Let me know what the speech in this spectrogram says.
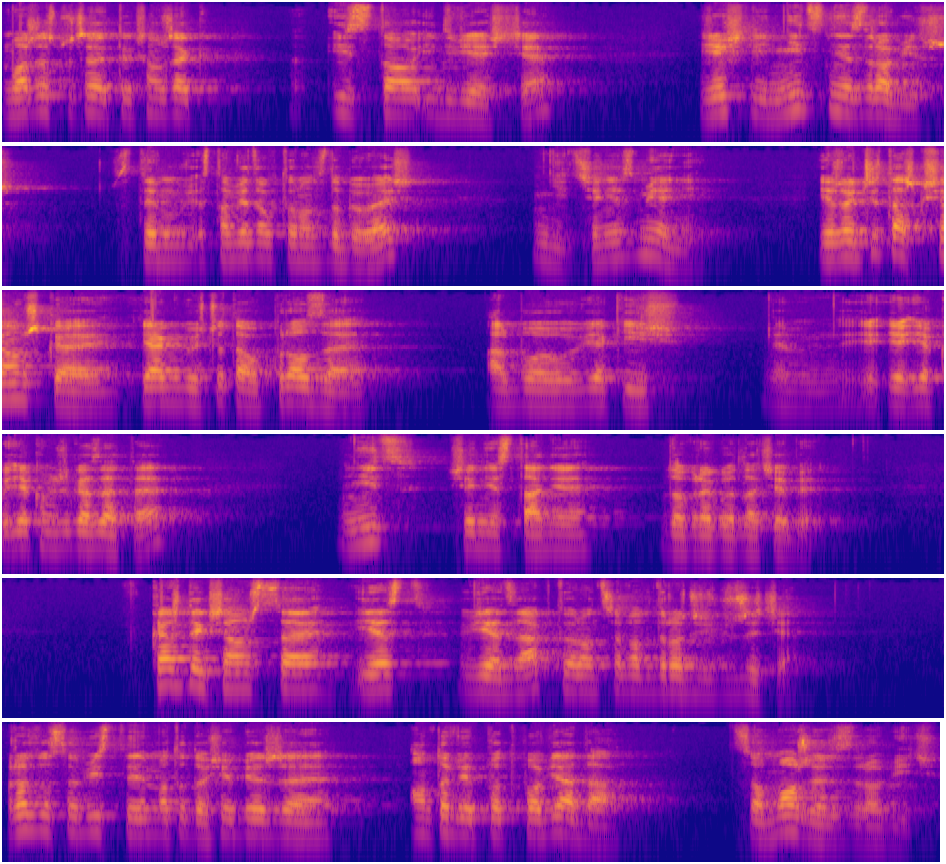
Możesz przeczytać tych książek i 100, i 200. Jeśli nic nie zrobisz z, tym, z tą wiedzą, którą zdobyłeś, nic się nie zmieni. Jeżeli czytasz książkę, jakbyś czytał prozę albo jakiś, wiem, jak- jakąś gazetę, nic się nie stanie dobrego dla Ciebie. W każdej książce jest wiedza, którą trzeba wdrożyć w życie. Rozwój osobisty ma to do siebie, że on Tobie podpowiada, co możesz zrobić,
